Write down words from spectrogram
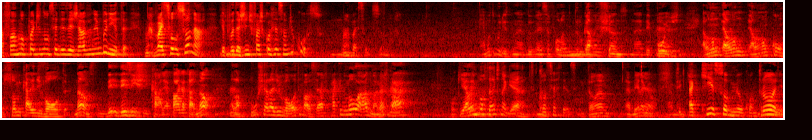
A forma pode não ser desejável nem bonita, mas vai solucionar. Depois a gente faz correção de curso, mas vai solucionar. É muito bonito, né? É, você falou, do lugar puxando, né? Depois. É. Ela, não, ela, não, ela não consome calha de volta. Não, de, desiste de calha, apaga a calha. Não, é. ela puxa ela de volta e fala, você vai ficar aqui do meu lado, mas vai ficar. É. Porque ela é importante na guerra. Com né? certeza. Então é, é bem legal. É. Aqui, sob meu controle,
